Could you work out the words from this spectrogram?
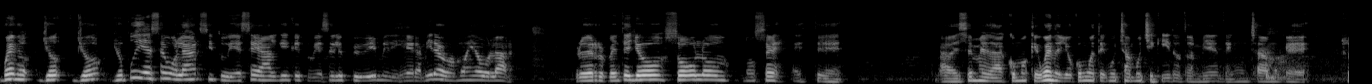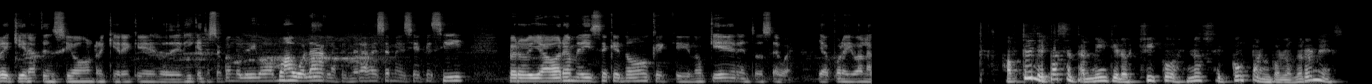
bueno, yo, yo, yo pudiese volar si tuviese alguien que tuviese el FPV y me dijera, mira, vamos a ir a volar. Pero de repente yo solo, no sé, este, a veces me da como que, bueno, yo como tengo un chamo chiquito también, tengo un chamo que requiere atención, requiere que lo dedique. Entonces cuando le digo, vamos a volar, las primeras veces me decía que sí, pero y ahora me dice que no, que, que no quiere. Entonces, bueno, ya por ahí va la... ¿A usted le pasa también que los chicos no se copan con los drones?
